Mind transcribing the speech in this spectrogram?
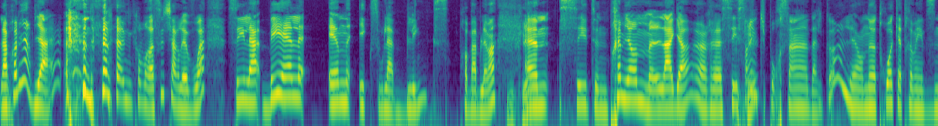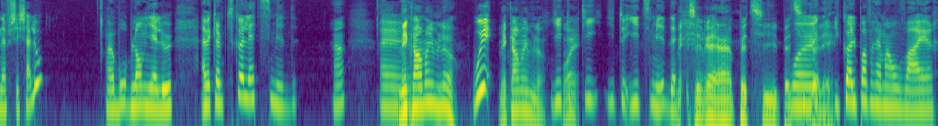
la première bière de la microbrasserie de Charlevoix, c'est la BLNX ou la Blinks, probablement. Euh, c'est une premium lager. C'est Ok. 5 d'alcool. On a 3,99 chez Chaloux. Un beau blond mielleux avec un petit collet timide. Hein? Euh, Mais quand même là. Oui, Mais quand même là. il est Ouais. tout petit, il est, tout- il est timide. Mais c'est vrai, un petit, petit Ouais, collet. Il colle pas vraiment au verre.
